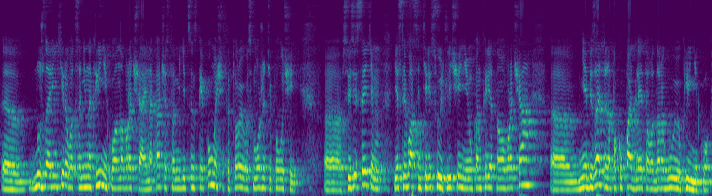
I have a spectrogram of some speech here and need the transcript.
э, нужно ориентироваться не на клинику, а на врача и на качество медицинской помощи, которую вы сможете получить. Э, в связи с этим, если вас интересует лечение у конкретного врача, не обязательно покупать для этого дорогую клинику.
